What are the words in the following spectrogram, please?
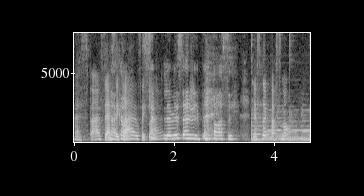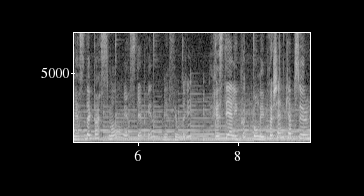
Ah, super, c'est assez clair, c'est clair. Le message est passé. Merci, Dr. Simon. Merci, Dr. Simon. Merci, Catherine. Merci, Audrey. Restez à l'écoute pour les prochaines capsules.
